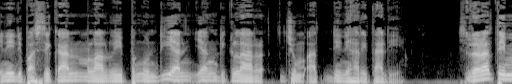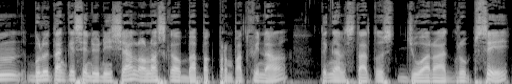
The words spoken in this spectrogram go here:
Ini dipastikan melalui pengundian yang digelar Jumat dini hari tadi. Saudara tim bulu tangkis Indonesia lolos ke babak perempat final dengan status juara grup C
